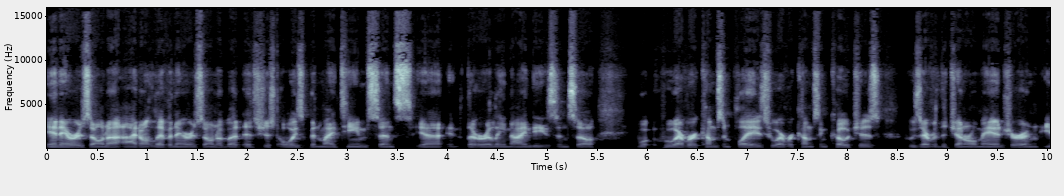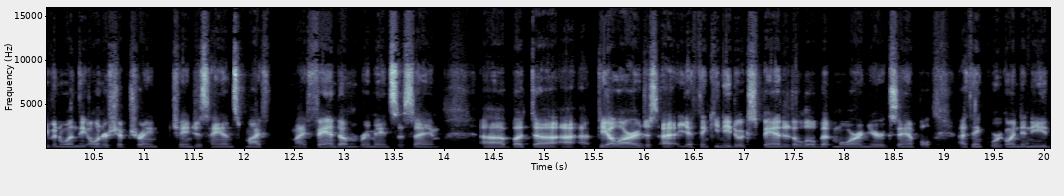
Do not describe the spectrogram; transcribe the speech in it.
in Arizona. I don't live in Arizona, but it's just always been my team since uh, the early 90s. And so wh- whoever comes and plays, whoever comes and coaches, who's ever the general manager, and even when the ownership train changes hands, my my fandom remains the same. Uh, but uh, PLR, I just I, I, think you need to expand it a little bit more in your example. I think we're going to need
